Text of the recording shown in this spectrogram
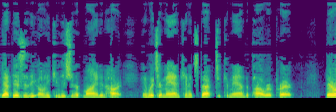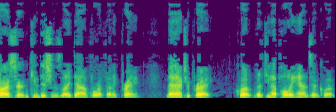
Yet this is the only condition of mind and heart in which a man can expect to command the power of prayer. There are certain conditions laid down for authentic praying. Men are to pray, quote, lifting up holy hands, unquote.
